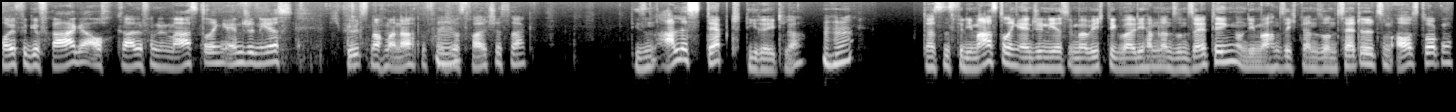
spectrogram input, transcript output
häufige Frage, auch gerade von den Mastering-Engineers. Ich fühle es nochmal nach, bevor Mhm. ich was Falsches sage. Die sind alle stepped, die Regler. Mhm. Das ist für die Mastering-Engineers immer wichtig, weil die haben dann so ein Setting und die machen sich dann so einen Zettel zum Ausdrucken.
